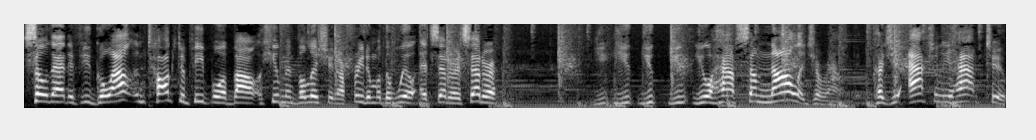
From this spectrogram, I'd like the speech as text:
so that if you go out and talk to people about human volition or freedom of the will, et cetera, et cetera, you, you, you, you, you'll have some knowledge around it because you actually have to.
